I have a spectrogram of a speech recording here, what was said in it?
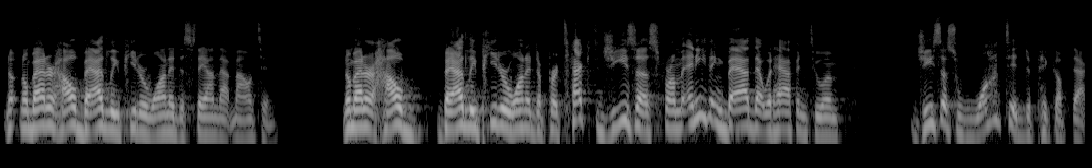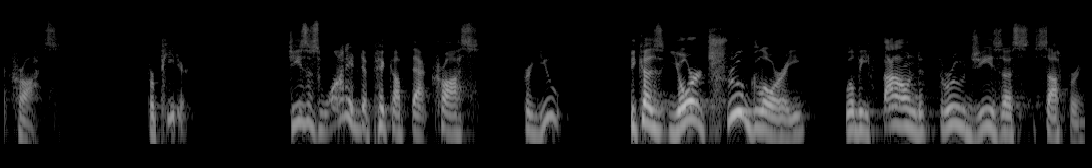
No, no matter how badly Peter wanted to stay on that mountain, no matter how badly Peter wanted to protect Jesus from anything bad that would happen to him, Jesus wanted to pick up that cross for Peter. Jesus wanted to pick up that cross for you because your true glory will be found through Jesus' suffering.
